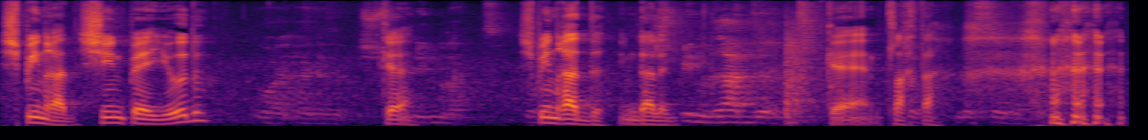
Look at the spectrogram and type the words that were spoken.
שפינרד, שפ"י, וואי, רגע, זה כן. שפינרד. שפינרד עם ד', שפינרד. כן, הצלחת. בסדר.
